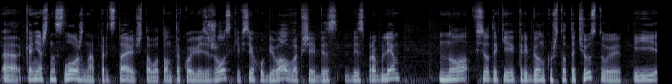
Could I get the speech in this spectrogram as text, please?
э, конечно, сложно представить, что вот он такой весь жесткий, всех убивал вообще без, без проблем, но все-таки к ребенку что-то чувствует. И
